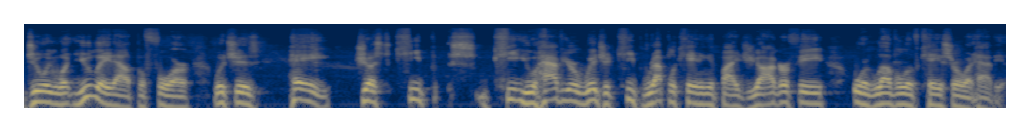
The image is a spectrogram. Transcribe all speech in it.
doing what you laid out before which is hey just keep, keep you have your widget keep replicating it by geography or level of case or what have you.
